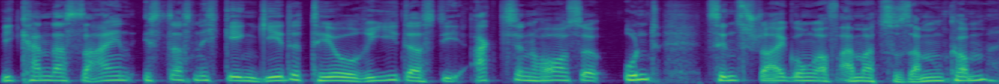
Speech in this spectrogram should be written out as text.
Wie kann das sein? Ist das nicht gegen jede Theorie, dass die Aktienhorse und Zinssteigerungen auf einmal zusammenkommen?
